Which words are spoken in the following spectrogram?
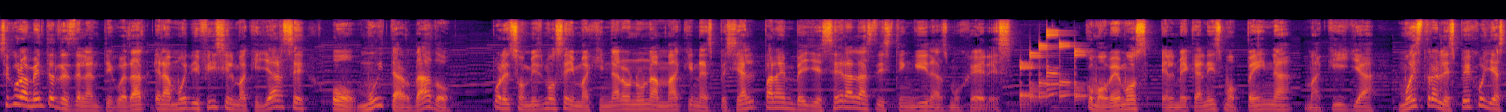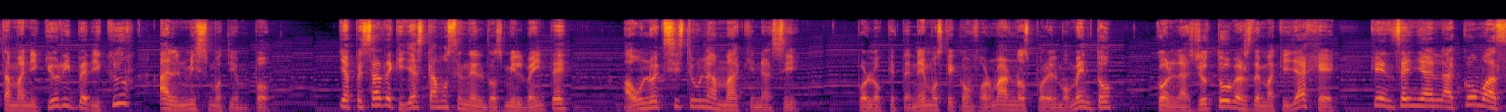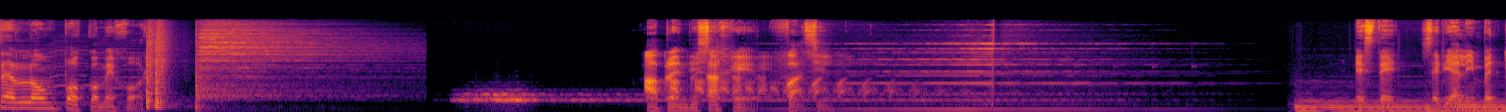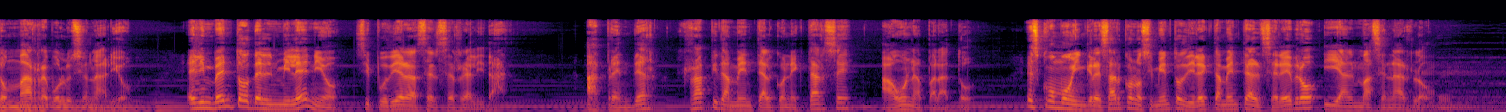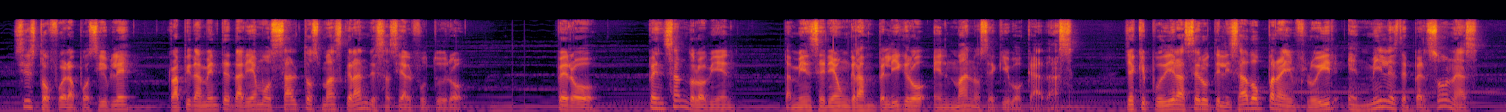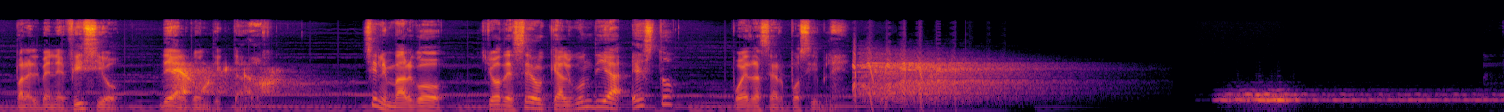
Seguramente desde la antigüedad era muy difícil maquillarse o muy tardado. Por eso mismo se imaginaron una máquina especial para embellecer a las distinguidas mujeres. Como vemos, el mecanismo peina, maquilla, muestra el espejo y hasta manicure y pedicure al mismo tiempo. Y a pesar de que ya estamos en el 2020, aún no existe una máquina así, por lo que tenemos que conformarnos por el momento con las youtubers de maquillaje que enseñan a cómo hacerlo un poco mejor. Aprendizaje fácil. Este sería el invento más revolucionario, el invento del milenio si pudiera hacerse realidad. Aprender rápidamente al conectarse a un aparato. Es como ingresar conocimiento directamente al cerebro y almacenarlo. Si esto fuera posible, rápidamente daríamos saltos más grandes hacia el futuro. Pero, pensándolo bien, también sería un gran peligro en manos equivocadas, ya que pudiera ser utilizado para influir en miles de personas para el beneficio de algún dictador. Sin embargo, yo deseo que algún día esto pueda ser posible.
